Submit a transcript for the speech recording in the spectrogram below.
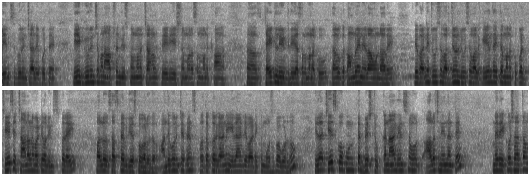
గేమ్స్ గురించా లేకపోతే ఏ గురించి మన ఆప్షన్ తీసుకొని మన ఛానల్ క్రియేట్ చేసినాం మన అసలు మన టైటిల్ ఏంటిది? అసలు మనకు దాని ఒక తమ్లైన్ ఎలా ఉండాలి? ఇవన్నీ చూసి ఒరిజినల్ చూసి వాళ్ళకి ఏందైతే మనకు ఒక చేసే ఛానల్ని బట్టి వాళ్ళు ఇన్స్పైర్ అయ్యి వాళ్ళు సబ్స్క్రైబ్ చేసుకోగలుగుతారు. అందు గురించి ఫ్రెండ్స్ ప్రతి ఒక్కరు కానీ ఇలాంటి వాటికి మోసపోకూడదు. ఇలా చేసుకోకుంటే బెస్ట్ కానీ నాకు తెలిసిన ఆలోచన ఏంటంటే మీరు ఎక్కువ శాతం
